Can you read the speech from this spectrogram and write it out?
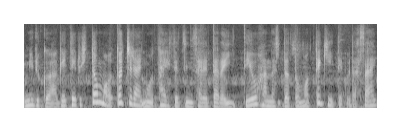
ミルクをあげてる人もどちらも大切にされたらいいっていうお話だと思って聞いてください。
